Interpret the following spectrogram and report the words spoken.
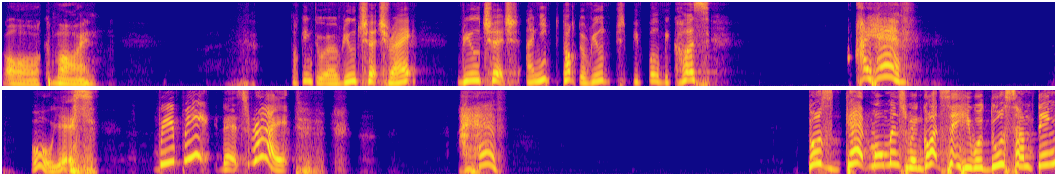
Oh, come on. Talking to a real church, right? Real church. I need to talk to real people because I have. Oh, yes. Repeat. That's right. I have. Those gap moments when God said He will do something,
